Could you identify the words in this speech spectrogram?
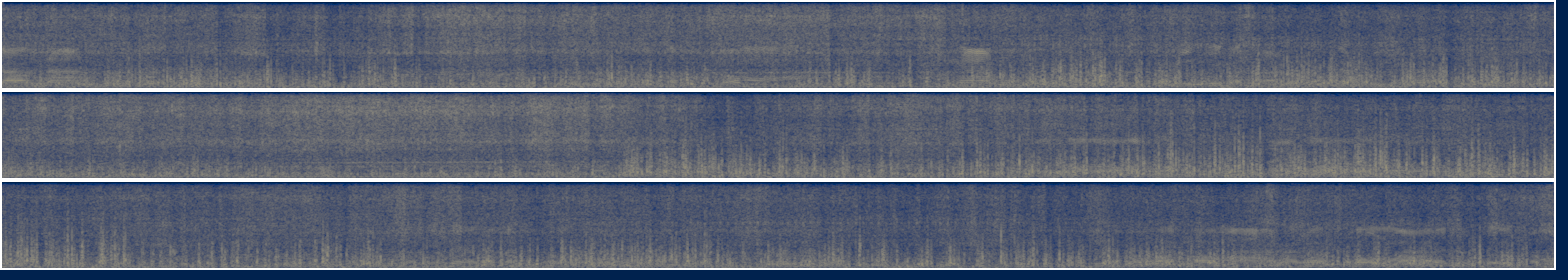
ยาวนานท่านผู้ชมงานที่เอกสารเข้ามาแล้วก็ตรงมาก็จะเจอสโม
